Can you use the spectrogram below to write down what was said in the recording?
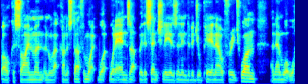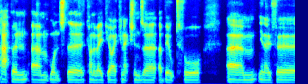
bulk assignment and all that kind of stuff and what what, what it ends up with essentially is an individual p&l for each one and then what will happen um, once the kind of api connections are, are built for um, you know, for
